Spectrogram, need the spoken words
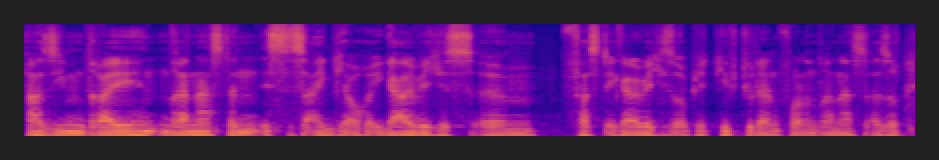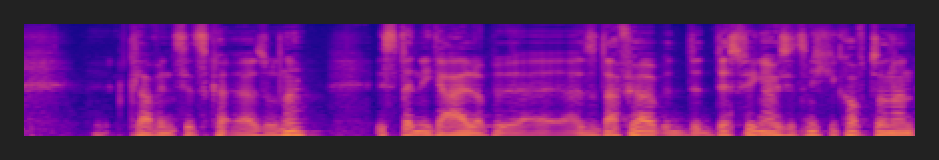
A7 III hinten dran hast, dann ist es eigentlich auch egal welches, ähm, fast egal welches Objektiv du dann vorne dran hast. Also äh, klar, wenn es jetzt, also ne, ist dann egal. Ob, äh, also dafür, deswegen habe ich es jetzt nicht gekauft, sondern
